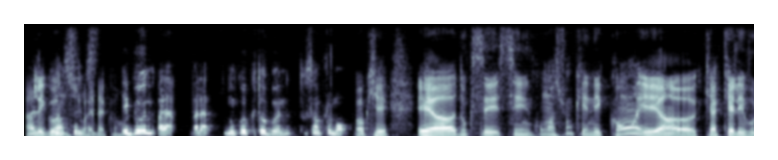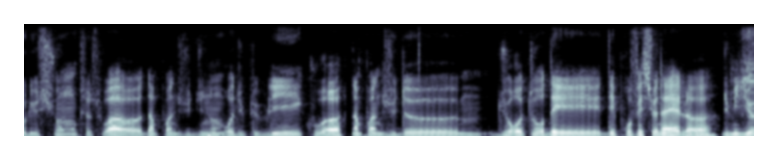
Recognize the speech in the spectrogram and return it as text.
Ah les gones, Enfin, c'est le- ouais d'accord. voilà voilà donc Octogone tout simplement. Ok. Et euh, donc c'est une convention qui est née quand et euh, qui a quelle évolution, que ce soit euh, d'un point de vue du nombre du public ou euh, d'un point de vue de du retour des, des professionnels euh, du milieu?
